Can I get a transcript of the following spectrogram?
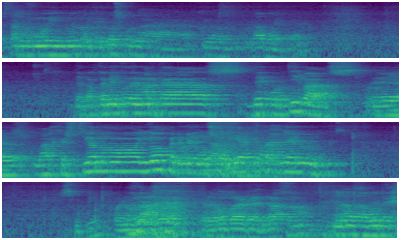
estamos muy, muy contentos con la web. Departamento de marcas deportivas, eh, la gestiono yo, pero me gustaría que también... Bueno, nada, perdón por el retraso. Nada, hombre.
